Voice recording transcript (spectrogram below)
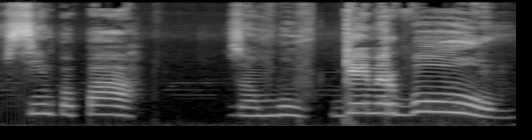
Всім па-па! Геймербум! Геймер Бум!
